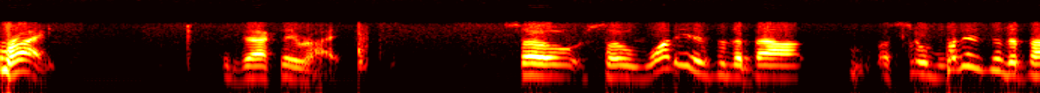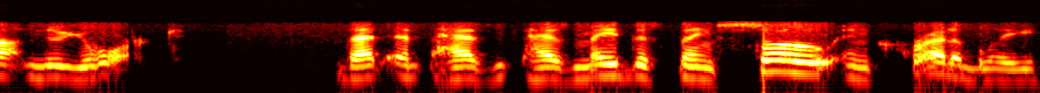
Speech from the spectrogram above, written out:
Right. Exactly right. So so what is it about so what is it about New York that has has made this thing so incredibly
